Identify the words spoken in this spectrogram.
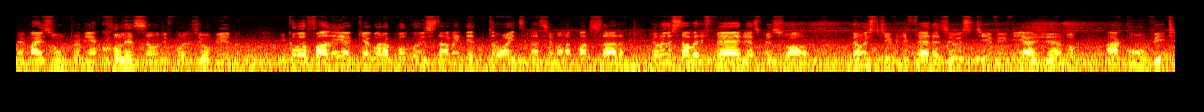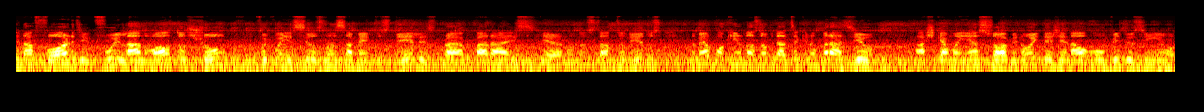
É mais um para minha coleção de fones de ouvido. E como eu falei aqui agora há pouco, eu estava em Detroit na semana passada. Eu não estava de férias, pessoal. Não estive de férias, eu estive viajando a convite da Ford. Fui lá no Auto Show, fui conhecer os lançamentos deles para esse ano nos Estados Unidos. Também um pouquinho das novidades aqui no Brasil. Acho que amanhã sobe no ITG um videozinho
